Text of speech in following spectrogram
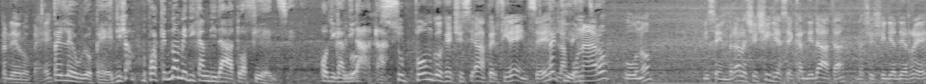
per le europee. Per le europee. Diciamo qualche nome di candidato a Firenze o di candidata. Suppongo che ci sia. Ah, per Firenze, Per la Firenze. Funaro, uno, mi sembra. La Cecilia si è candidata, la Cecilia del Re.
